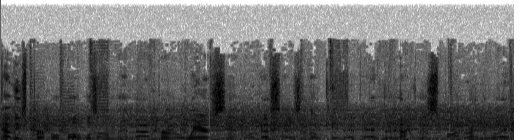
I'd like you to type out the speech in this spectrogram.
Now, these purple bubbles on my map are where Sam Odessa is located, and they're not going to spawn right away.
